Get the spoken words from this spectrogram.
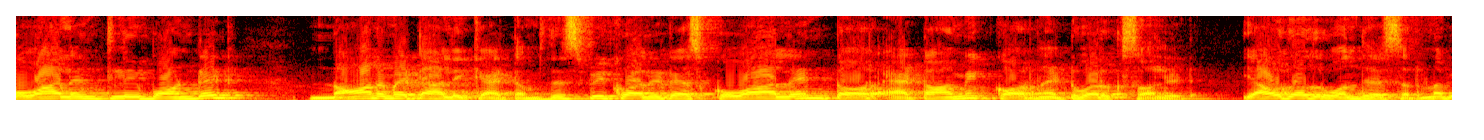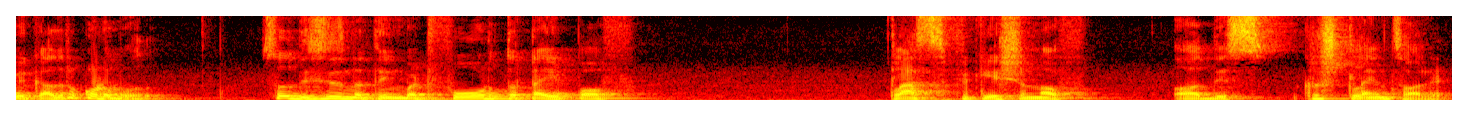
covalently bonded non-metallic atoms this we call it as covalent or atomic or network solid ಯಾವುದಾದ್ರೂ ಒಂದು ಹೆಸರನ್ನ ಬೇಕಾದರೂ ಕೊಡ್ಬೋದು ಸೊ ದಿಸ್ ಈಸ್ ನಥಿಂಗ್ ಬಟ್ ಫೋರ್ತ್ ಟೈಪ್ ಆಫ್ classification of uh, this crystalline solid.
